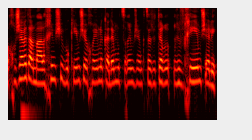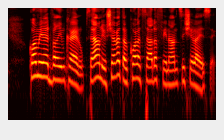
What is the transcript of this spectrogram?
חושבת על מהלכים שיווקיים שיכולים לקדם מוצרים שהם קצת יותר רווחיים שלי. כל מיני דברים כאלו, בסדר? אני יושבת על כל הצד הפיננסי של העסק.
